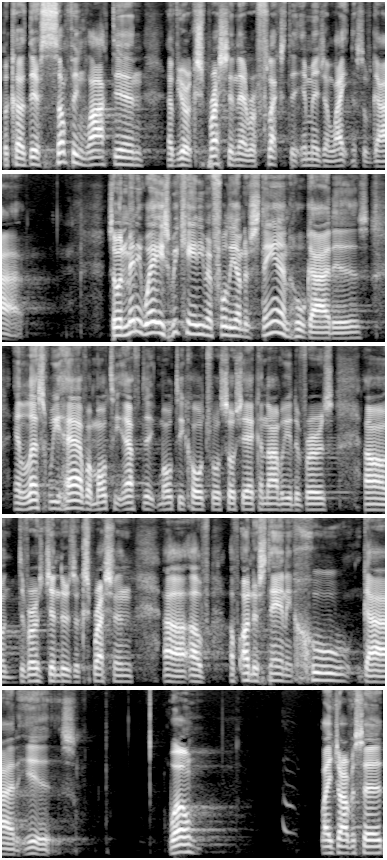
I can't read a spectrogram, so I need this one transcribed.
because there's something locked in of your expression that reflects the image and likeness of God. So, in many ways, we can't even fully understand who God is unless we have a multi ethnic, multicultural, socioeconomically diverse, um, diverse genders expression uh, of, of understanding who God is. Well, like Jarvis said,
